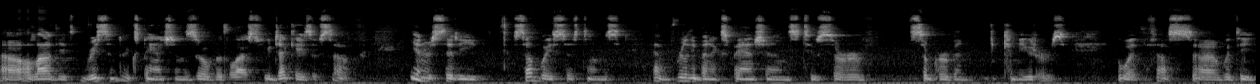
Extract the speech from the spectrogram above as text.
uh, a lot of the recent expansions over the last few decades of, of inner city subway systems have really been expansions to serve suburban commuters, with us uh, with the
